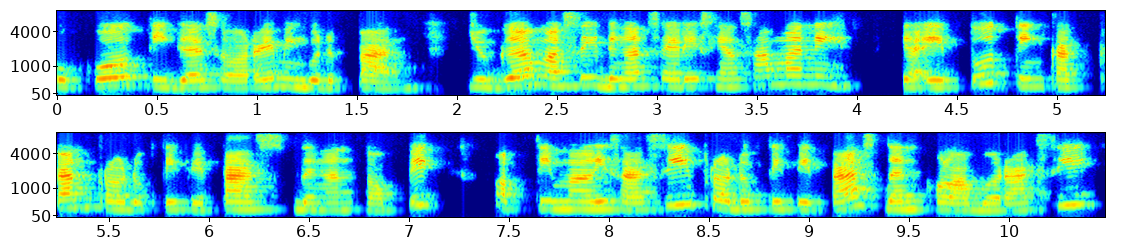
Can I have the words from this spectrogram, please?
pukul 3 sore minggu depan. Juga masih dengan series yang sama nih, yaitu tingkatkan produktivitas dengan topik optimalisasi produktivitas dan kolaborasi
